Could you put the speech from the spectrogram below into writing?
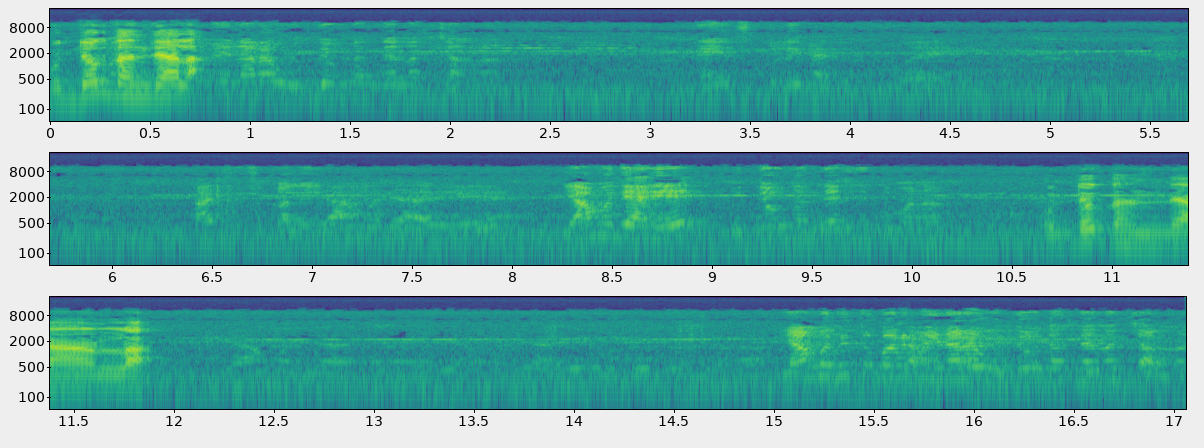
उद्योगधंद्याला. येणाऱ्या उद्योगधंद्याला चालना नाही. चुकले काय चुकाले? यामध्ये आहे. यामध्ये आहे उद्योगधंद्याचे तुम्हाला? उद्योगधंद्याला. यामध्ये तुम्हाला मिळणाऱ्या उद्योगधंद्यांना चालना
